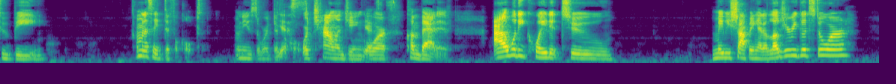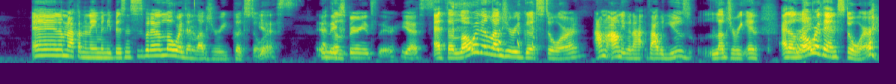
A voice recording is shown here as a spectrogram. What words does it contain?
to be I'm going to say difficult. I'm going to use the word difficult Yes. or challenging yes. or combative. I would equate it to maybe shopping at a luxury goods store. And I'm not going to name any businesses, but at a lower than luxury goods store. yes, and the the- experience there. Yes, At the lower than luxury goods store, I'm, I don't even know if I would use luxury in at a Right. lower than store.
